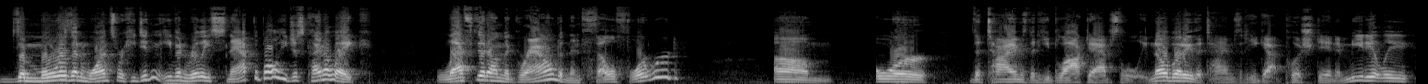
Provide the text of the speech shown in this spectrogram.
the more than once where he didn't even really snap the ball, he just kind of like left it on the ground and then fell forward. Um, or the times that he blocked absolutely nobody, the times that he got pushed in immediately.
